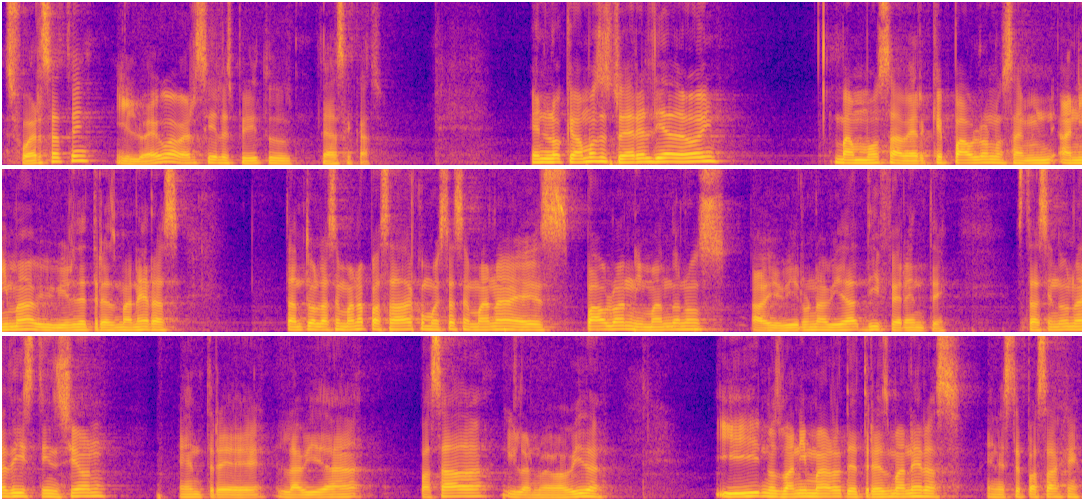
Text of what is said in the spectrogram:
esfuérzate y luego a ver si el Espíritu te hace caso. En lo que vamos a estudiar el día de hoy, vamos a ver que Pablo nos anima a vivir de tres maneras tanto la semana pasada como esta semana es Pablo animándonos a vivir una vida diferente. Está haciendo una distinción entre la vida pasada y la nueva vida. Y nos va a animar de tres maneras en este pasaje.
